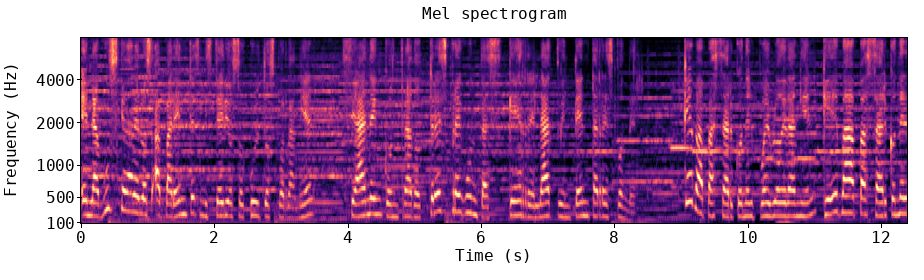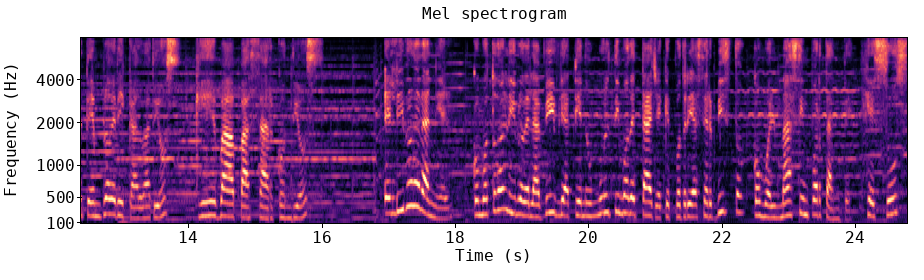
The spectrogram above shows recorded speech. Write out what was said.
En la búsqueda de los aparentes misterios ocultos por Daniel, se han encontrado tres preguntas que el relato intenta responder. ¿Qué va a pasar con el pueblo de Daniel? ¿Qué va a pasar con el templo dedicado a Dios? ¿Qué va a pasar con Dios? El libro de Daniel Como todo libro de la Biblia tiene un último detalle que podría ser visto como el más importante. Jesús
